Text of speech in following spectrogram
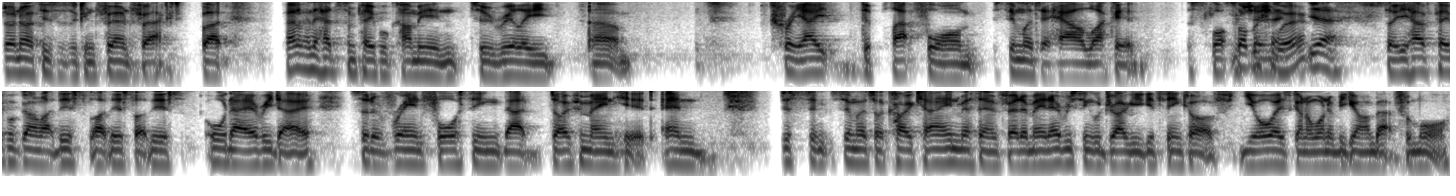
don't know if this is a confirmed fact, but apparently they had some people come in to really um, create the platform similar to how like a slot, Slot machine, machine, works. yeah. So you have people going like this, like this, like this all day, every day, sort of reinforcing that dopamine hit. And just sim- similar to cocaine, methamphetamine, every single drug you could think of, you're always going to want to be going back for more.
